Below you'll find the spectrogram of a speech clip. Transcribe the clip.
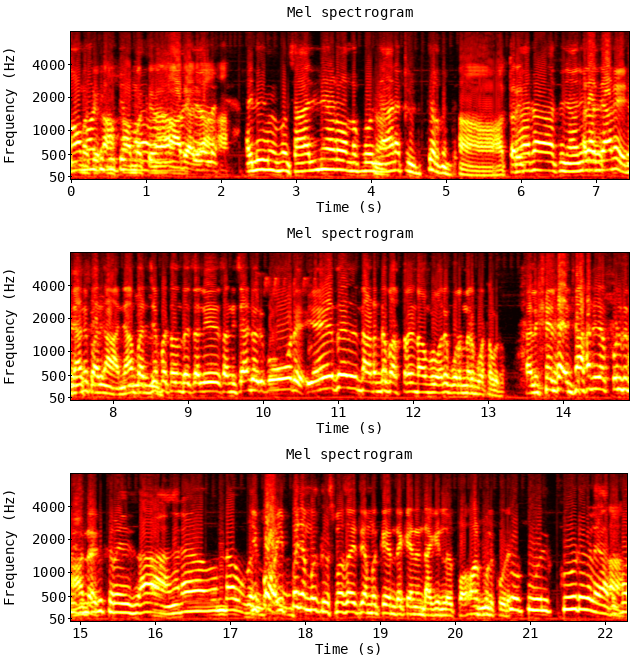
മാമാട്ടിക്കുട്ടിയെ. അതിൽ ശാലിനി വന്നപ്പോ ഞാനൊക്കെ എടുത്തിറന്നുണ്ട് ഞാൻ ഞാൻ പരിചയപ്പെട്ടത് എന്താ വെച്ചാൽ സന്നിച്ചാന്റെ ഒരുപാട് ഏത് നടന്റെ ബർത്ത്ഡേ ഉണ്ടാകുമ്പോൾ ഓരോ കൂടുന്നൊരു ഫോട്ടോ വിടും ഞാൻ എപ്പോഴും അങ്ങനെ ഉണ്ടാവും. ഇപ്പൊ ഇപ്പൊ നമ്മൾ ക്രിസ്മസ് ആയിട്ട് നമുക്ക് എന്തൊക്കെയാണ് ഉണ്ടാക്കിയിട്ടുള്ളത് ഇപ്പൊ? പുൽക്കൂട് പുൽക്കൂടുകൾ. അതിപ്പോ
